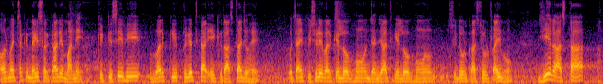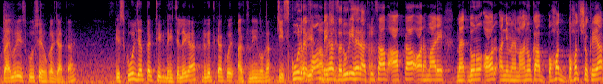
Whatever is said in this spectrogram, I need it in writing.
और मैं चाहता कि नई सरकार ये माने कि किसी भी वर्ग की प्रगति का एक रास्ता जो है, वो चाहे पिछड़े वर्ग के लोग हों, जनजाति के लोग हों, शेड्यूल कास्ट ट्राइब हों, ये रास्ता प्राइमरी स्कूल से होकर जाता है। स्कूल जब तक ठीक नहीं चलेगा प्रगति का कोई अर्थ नहीं होगा। जी स्कूल रिफॉर्म बेहद ज़रूरी है राजपूत साहब आपका और हमारे दोनों और अन्य मेहमानों का बहुत बहुत शुक्रिया।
